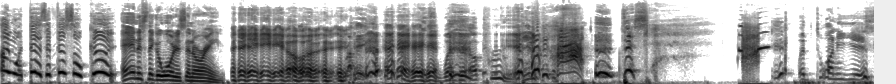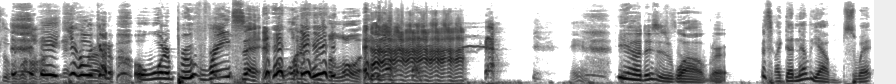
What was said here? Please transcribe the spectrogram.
I want this. It feels so good. And this nigga wore this in the rain. Right. It's weather approved. This For 20 years long. yo, we got a, a waterproof rain set. Waterproof galore. Damn. yo, this is wild, bro. It's like that Nelly album, Sweat,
